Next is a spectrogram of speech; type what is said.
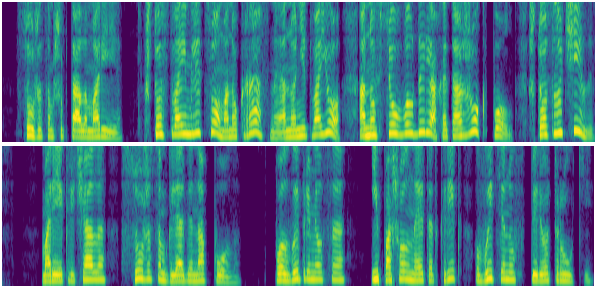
— с ужасом шептала Мария. «Что с твоим лицом? Оно красное, оно не твое, оно все в волдырях, это ожог, Пол. Что случилось?» Мария кричала, с ужасом глядя на Пола. Пол выпрямился и пошел на этот крик, вытянув вперед руки.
